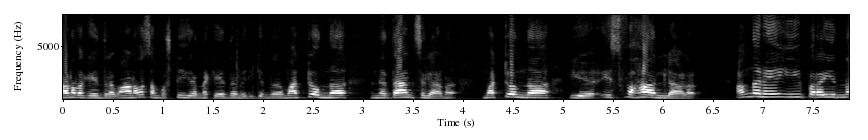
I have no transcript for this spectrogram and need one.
ആണവ കേന്ദ്രം ആണവ സമ്പുഷ്ടീകരണ കേന്ദ്രം ഇരിക്കുന്നത്. മറ്റൊന്ന് നെതാൻസിലാണ് മറ്റൊന്ന് ഇസ്ഫഹാനിലാണ്. അങ്ങനെ ഈ പറയുന്ന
